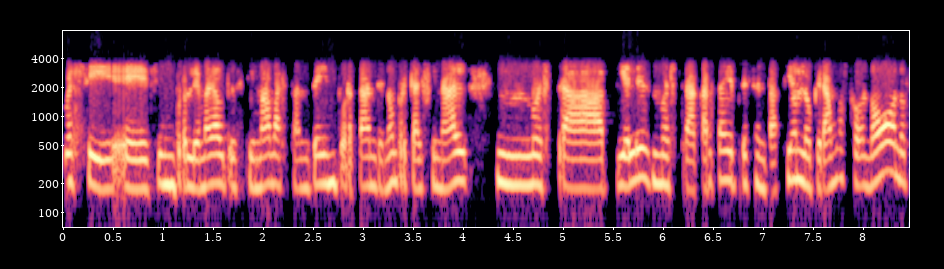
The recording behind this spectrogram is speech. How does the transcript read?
pues sí, es un problema de autoestima bastante importante, ¿no? Porque al final nuestra piel es nuestra carta de presentación, lo queramos o no, nos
